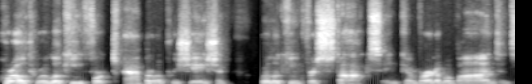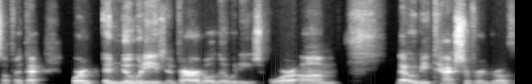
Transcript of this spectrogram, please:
Growth, we're looking for capital appreciation. We're looking for stocks and convertible bonds and stuff like that, or annuities and variable annuities, or um, that would be tax deferred growth.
